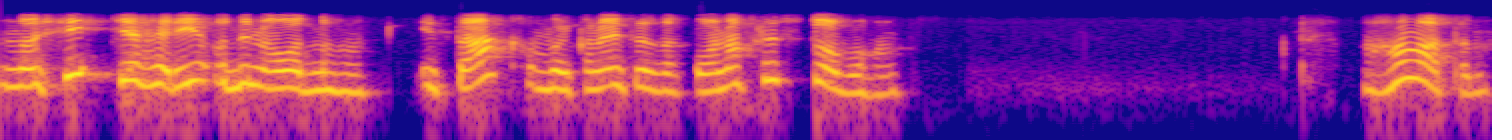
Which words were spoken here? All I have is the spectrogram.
Носіть тягарі один одного. І так виконуйте закона Христового. Галатам,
